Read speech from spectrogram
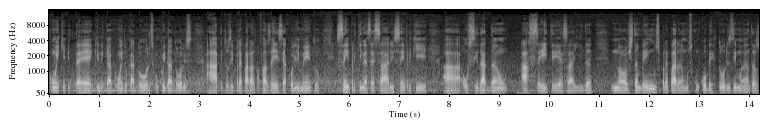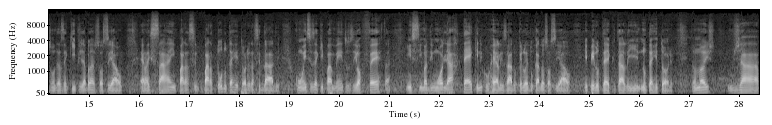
com equipe técnica, com educadores, com cuidadores aptos e preparados para fazer esse acolhimento sempre que necessário, sempre que ah, o cidadão aceite essa ida. Nós também nos preparamos com cobertores e mantas, onde as equipes de abordagem social elas saem para, para todo o território da cidade com esses equipamentos e oferta em cima de um olhar técnico realizado pelo educador social e pelo técnico que está ali no território. Então nós já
